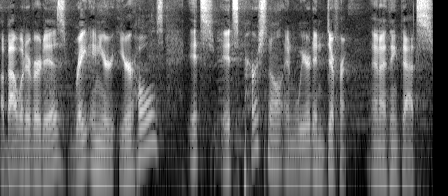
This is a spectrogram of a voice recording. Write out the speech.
about whatever it is, right in your ear holes, it's it's personal and weird and different. And I think that's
